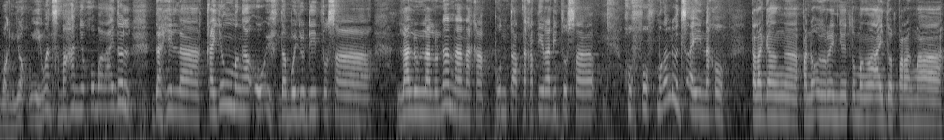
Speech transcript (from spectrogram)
wag nyo akong iwan. Samahan nyo ko mga idol. Dahil uh, kayong mga OFW dito sa lalo-lalo na na nakapunta at nakatira dito sa Hufuf mga Lods ay nako talagang uh, panoorin nyo itong mga idol parang ma,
